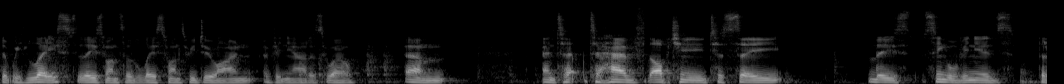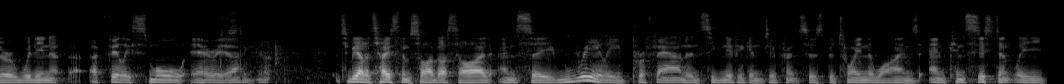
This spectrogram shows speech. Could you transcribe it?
that we leased. These ones are the leased ones. We do own a vineyard as well. Um, and to, to have the opportunity to see these single vineyards that are within a, a fairly small area, to be able to taste them side by side and see really profound and significant differences between the wines and consistently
